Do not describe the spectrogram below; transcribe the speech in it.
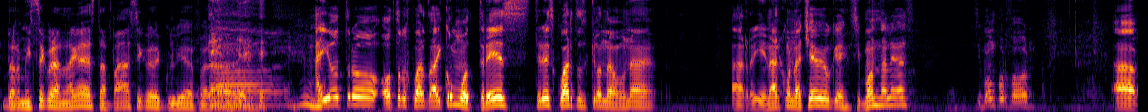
Dormiste con la nalga destapada así con el culillo de fuera. Hay otro, otros cuartos, hay como tres, tres cuartos, ¿qué onda? Una a rellenar con la cheve o qué? Simón, dale gas. Simón, por favor. Ah,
